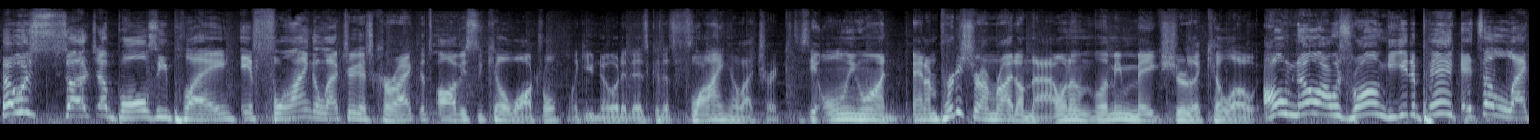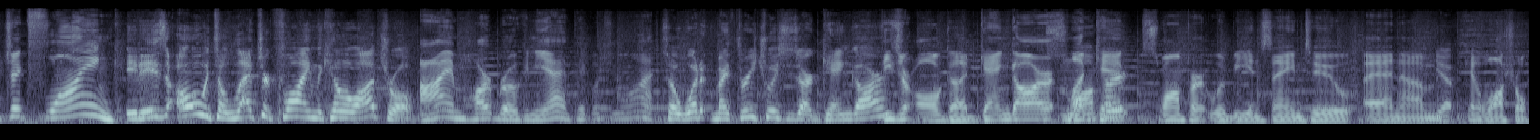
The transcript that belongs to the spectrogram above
That was such a ballsy play. If flying electric is correct, it's obviously Kilowattrel. Like you know what it is because it's flying electric. It's the only one. And I'm pretty sure I'm right on that. I want to let me make sure that Kilo. Oh no, I was wrong. You get a pick. It's electric flying. It is. Oh, it's electric flying the Kilowattrel. I am heartbroken. Yeah, pick what you want. So what? My three choices are Gengar. These are all good. Gengar, Swampert? Mudkip, Swampert would be insane too, and um, Yep. Kilowattrel.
